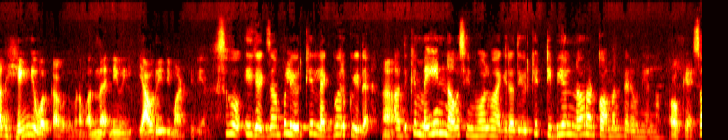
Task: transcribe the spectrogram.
ಅದು ಹೆಂಗೆ ವರ್ಕ್ ಆಗೋದು ಮೇಡಮ್? ಅದನ್ನ ನೀವು ಯಾವ ರೀತಿ ಮಾಡ್ತೀರಿ ಅಂತ? ಸೊ ಈಗ ಎಕ್ಸಾಂಪಲ್ ಇವ್ರಿಗೆ ಲೆಗ್ ವರ್ಕು ಇದೆ. ಅದಕ್ಕೆ ಮೇನ್ ನರ್ವ್ಸ್ ಇನ್ವಾಲ್ವ್ ಆಗಿರೋದು ಇವ್ರಿಗೆ tibial nerve and common peroneal okay so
